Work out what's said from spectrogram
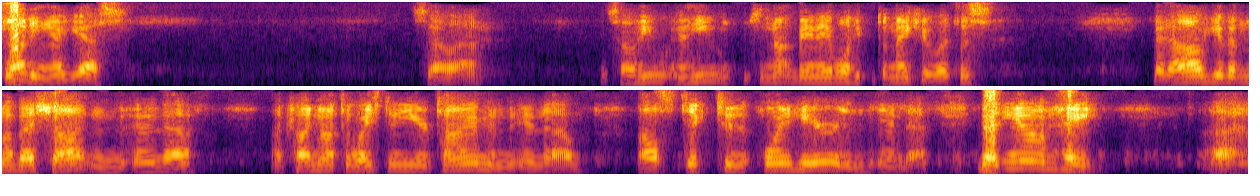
flooding, I guess. So so he he's not being able to make it with us but I'll give it my best shot, and and uh, I try not to waste any of your time, and and uh, I'll stick to the point here, and and uh, but you know, hey, uh,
